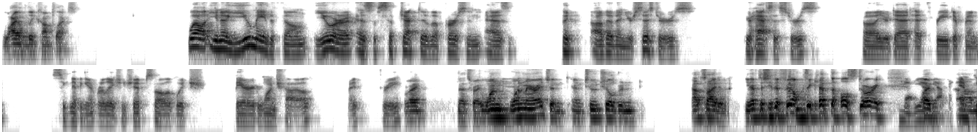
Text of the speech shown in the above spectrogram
wildly complex Well, you know, you made the film. You are as subjective a person as could, other than your sisters, your half sisters. Uh, your dad had three different significant relationships, all of which bared one child, right? Three. right that's right one one marriage and and two children outside of it you have to see the film to get the whole story Yeah, yeah, but yeah. and um,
